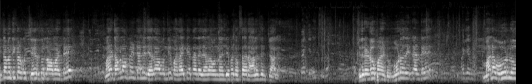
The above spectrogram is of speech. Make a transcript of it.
ఇంతమంది ఇక్కడికి చేరుతున్నాము అంటే మన డెవలప్మెంట్ అనేది ఎలా ఉంది మన ఐక్యత అనేది ఎలా ఉంది అని చెప్పేసి ఒకసారి ఆలోచించాలి. ఇది రెండో పాయింట్. మూడోది ఏంటంటే మన ఊర్లో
